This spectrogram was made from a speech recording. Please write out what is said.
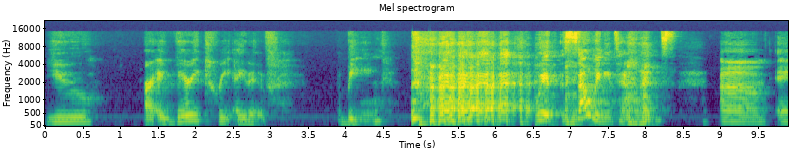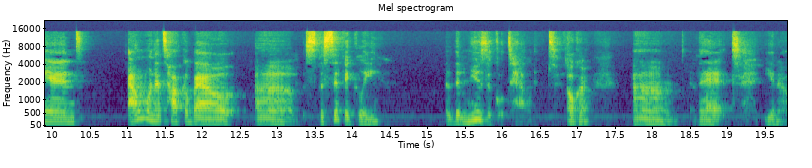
You are a very creative being with so many talents. Um, and I want to talk about um, specifically the musical talent Okay. um, that you know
